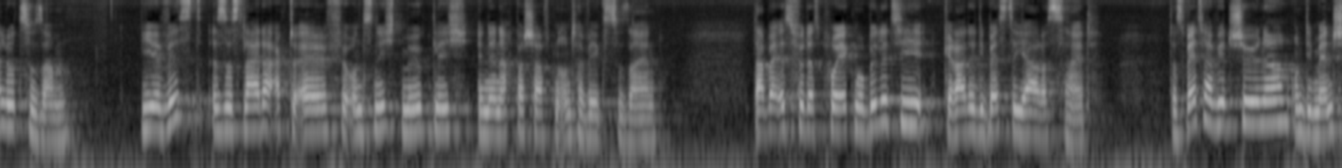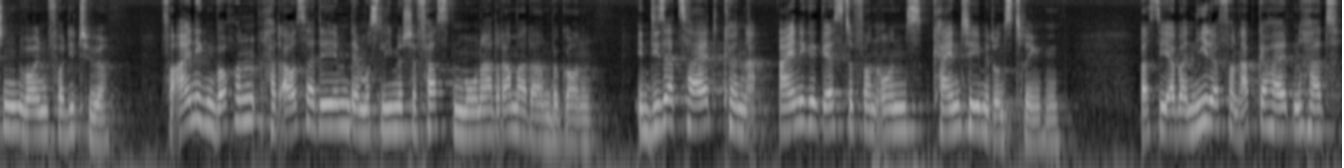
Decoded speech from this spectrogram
Hallo zusammen. Wie ihr wisst, ist es leider aktuell für uns nicht möglich, in den Nachbarschaften unterwegs zu sein. Dabei ist für das Projekt Mobility gerade die beste Jahreszeit. Das Wetter wird schöner und die Menschen wollen vor die Tür. Vor einigen Wochen hat außerdem der muslimische Fastenmonat Ramadan begonnen. In dieser Zeit können einige Gäste von uns keinen Tee mit uns trinken, was sie aber nie davon abgehalten hat,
